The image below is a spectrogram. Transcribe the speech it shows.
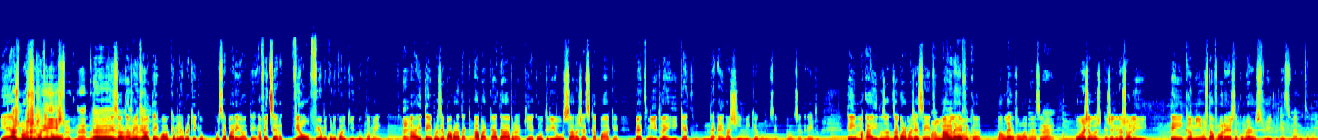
e aí as, as bruxas, bruxas continuam. Eastwick, né? é, exatamente, ó, tem, ó, que eu me lembro aqui, que eu separei, ó, tem, A Feiticeira virou filme com Nicole Kidman também. É. Aí tem, por exemplo, Abracadabra, que é com o trio Sarah Jessica Parker, Beth Midler e Kat é, Najimy, que eu não sei pronunciar direito. Tem aí nos anos agora mais recentes, Malévola, Maléfica, Malévola, né? Sei é. lá. Com Angela, Angelina Jolie. Tem Caminhos da Floresta com Meryl Streep. Esse filme é muito ruim.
